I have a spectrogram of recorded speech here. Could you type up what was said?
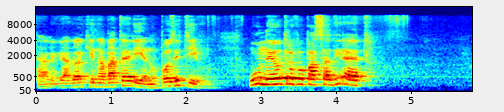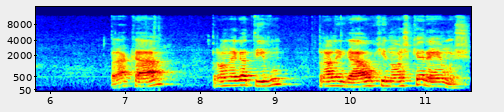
tá ligado aqui na bateria, no positivo. O neutro eu vou passar direto para cá, para o negativo, para ligar o que nós queremos,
